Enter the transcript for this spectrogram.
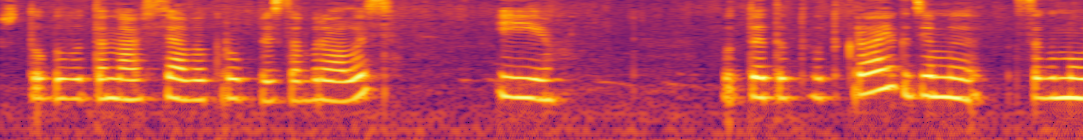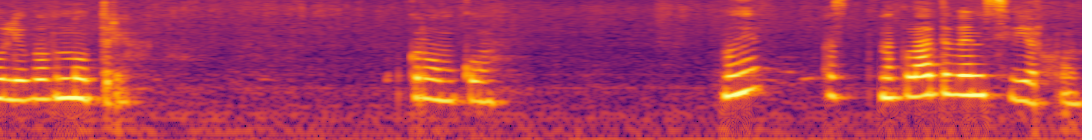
чтобы вот она вся вокруг присобралась. И вот этот вот край, где мы согнули вовнутрь кромку мы накладываем сверху.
